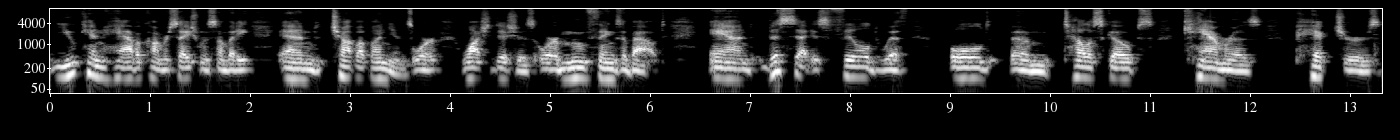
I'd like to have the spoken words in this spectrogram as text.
you can have a conversation with somebody and chop up onions, or wash dishes, or move things about. And this set is filled with old um, telescopes, cameras, pictures,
